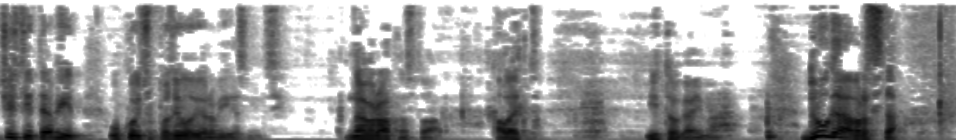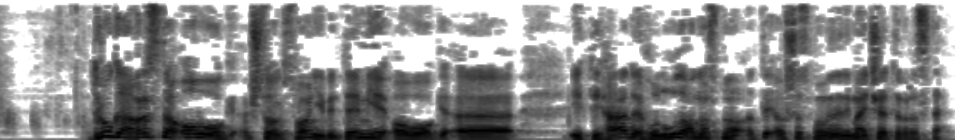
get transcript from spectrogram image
čisti tevhid u koji su pozivali vjerovjesnici. Nevjerojatna stvar. Ali eto, i toga ima. Druga vrsta. Druga vrsta ovog, što spominje Ibn Temije, ovog e, hulula, odnosno te, što smo vidjeli, ima četiri vrste.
